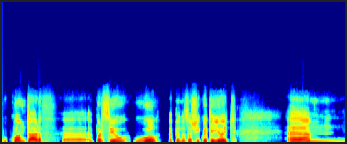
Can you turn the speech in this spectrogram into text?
o quão tarde uh, apareceu o gol, apenas aos 58. Um,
